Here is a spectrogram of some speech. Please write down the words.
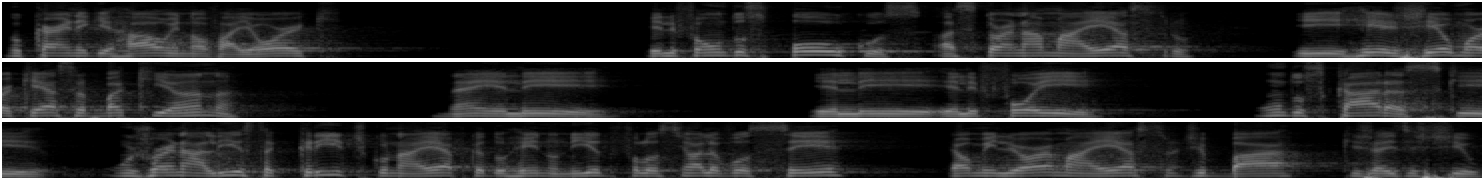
no Carnegie Hall em Nova York. Ele foi um dos poucos a se tornar maestro e reger uma orquestra baquiana. Né? Ele, ele, ele foi um dos caras que um jornalista crítico na época do Reino Unido falou assim: Olha, você é o melhor maestro de bar que já existiu.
